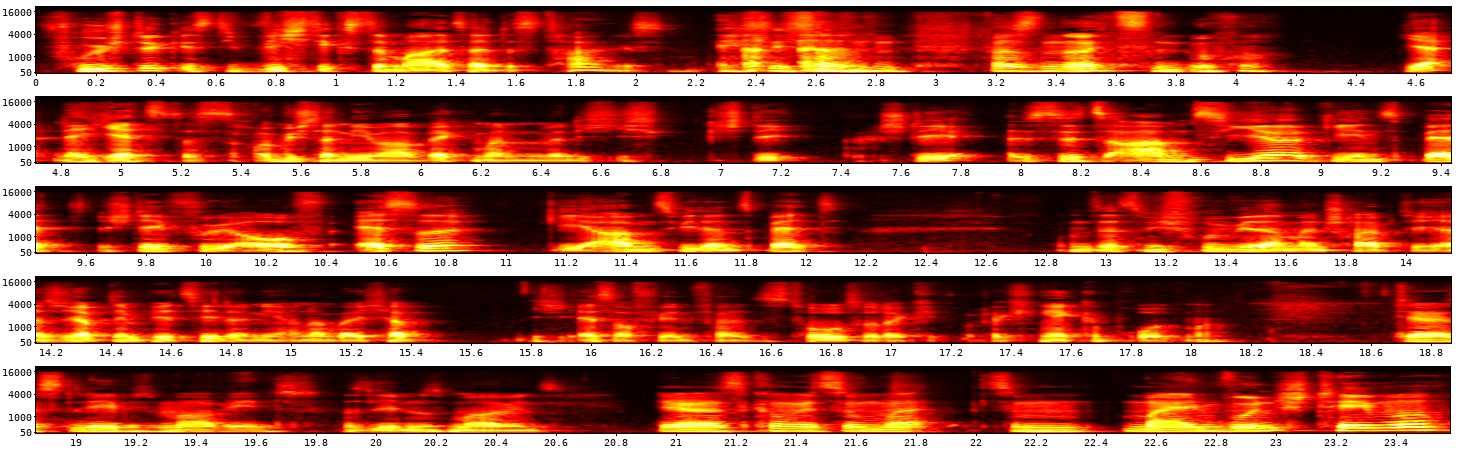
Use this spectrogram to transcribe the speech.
Frühstück ist die wichtigste Mahlzeit des Tages. es ist fast 19 Uhr. Ja, na jetzt, das räume ich dann nie mal weg, Mann. Wenn ich, ich stehe, steh, sitz abends hier, gehe ins Bett, stehe früh auf, esse, gehe abends wieder ins Bett und setz mich früh wieder an meinen Schreibtisch. Also ich habe den PC dann nie an, aber ich habe, ich esse auf jeden Fall das Toast oder, oder Knäckebrot, Mann. Ja, das Leben Marvins. Das Leben des Marvins. Ja, jetzt kommen wir zum, zum meinem Wunschthema.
